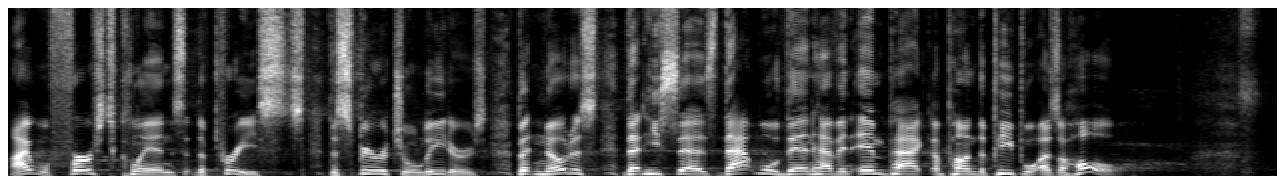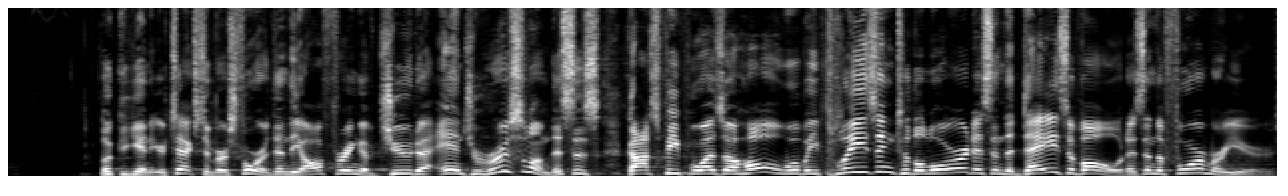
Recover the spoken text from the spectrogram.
I will first cleanse the priests, the spiritual leaders. But notice that he says that will then have an impact upon the people as a whole. Look again at your text in verse 4. Then the offering of Judah and Jerusalem, this is God's people as a whole, will be pleasing to the Lord as in the days of old, as in the former years.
